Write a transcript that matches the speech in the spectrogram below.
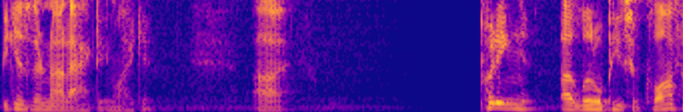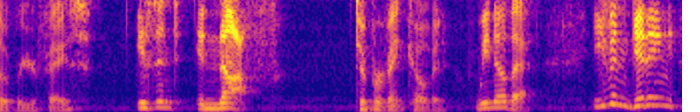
because they're not acting like it. Uh, putting a little piece of cloth over your face isn't enough to prevent COVID. We know that. Even getting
